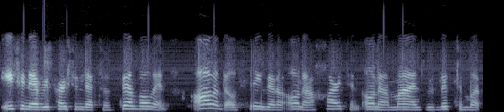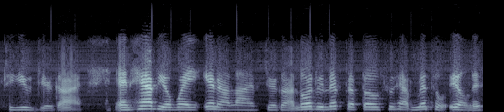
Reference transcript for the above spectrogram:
each and every person that's assembled and all of those things that are on our hearts and on our minds, we lift them up to you, dear God. And have your way in our lives, dear God. Lord, we lift up those who have mental illness,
